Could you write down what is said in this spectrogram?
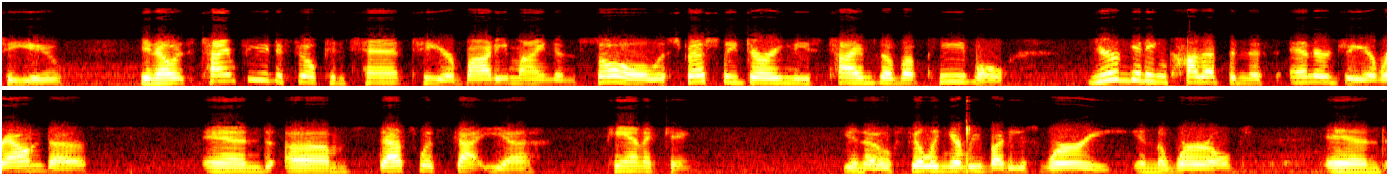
to you. You know, it's time for you to feel content to your body, mind, and soul, especially during these times of upheaval. You're getting caught up in this energy around us, and um, that's what's got you panicking. You know, feeling everybody's worry in the world. And,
